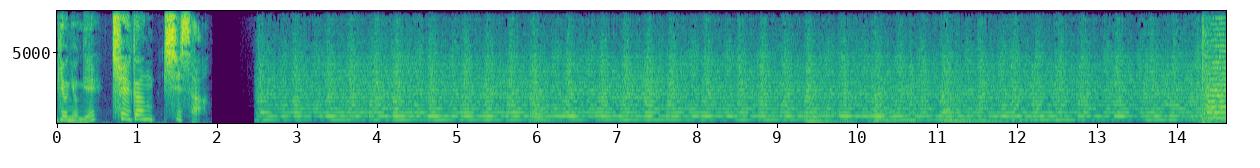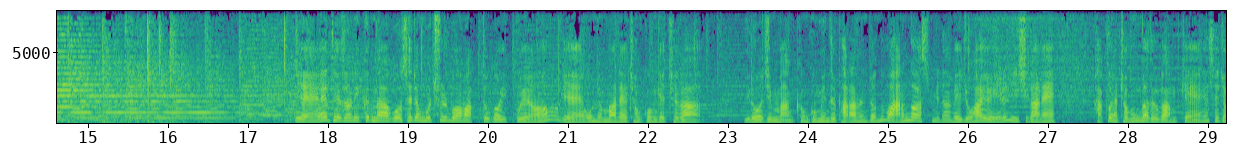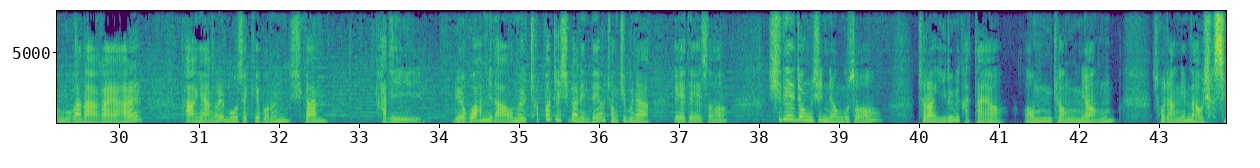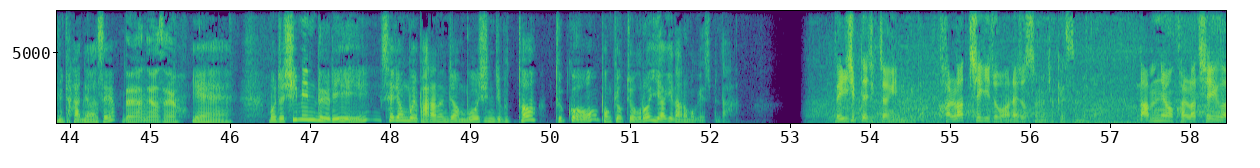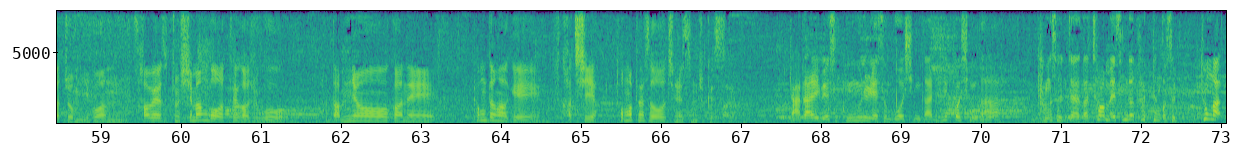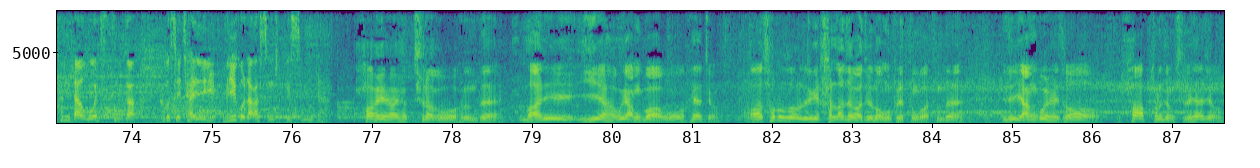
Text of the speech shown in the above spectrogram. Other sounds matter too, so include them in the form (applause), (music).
최경영의 최강 시사. 예, 대선이 끝나고 새 정부 출범 앞두고 있고요. 예, 5년 만에 정권 개최가 이루어진 만큼 국민들 바라는 점도 많은 것 같습니다. 매주 화요일 이 시간에 각 분야 전문가들과 함께 새 정부가 나아가야 할 방향을 모색해보는 시간 가지려고 합니다. 오늘 첫 번째 시간인데요. 정치 분야에 대해서 시대정신연구소 저랑 이름이 같아요. 엄경령 소장님 나오셨습니다. (laughs) 안녕하세요. 네, 안녕하세요. 예. 먼저 시민들이 새 정부에 바라는 점 무엇인지부터 듣고 본격적으로 이야기 나눠보겠습니다. 네, 20대 직장인입니다. 갈라치기 좀 안 해줬으면 좋겠습니다. 남녀 갈라치기가 좀 이번 사회에서 좀 심한 것 같아가지고 남녀 간에 평등하게 같이 통합해서 지냈으면 좋겠어요. 나라를 위해서 국민을 위해서 무엇인가를 할 것인가 당선자가 처음에 생각했던 것을 통합한다고 했으니까 그것을 잘 밀고 나갔으면 좋겠습니다. 화해와 협치라고 하는데 많이 이해하고 양보하고 해야죠. 아, 서로 서로 이렇게 갈라져가지고 너무 그랬던 것 같은데 이제 양보해서 화합하는 정치를 해야죠.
